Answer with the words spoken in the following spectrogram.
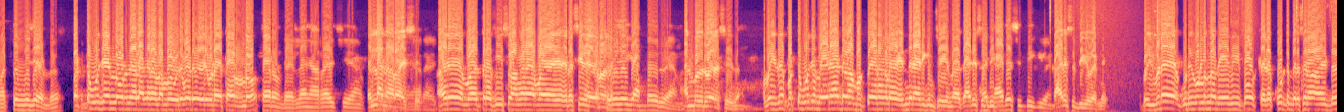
പട്ടുപൂജയുണ്ട്. പട്ടുപൂജ എന്ന് പറഞ്ഞാൽ അങ്ങനെ നമ്മൾ ഒരുപാട് പേര് ഇവിടെ എത്താറുണ്ടോ? എത്താറുണ്ട്. എല്ലാ ഞായറാഴ്ചയാണ് എല്ലാ ഞായറാഴ്ച. അതിന് എത്ര ഫീസോ അങ്ങനെ രസീത് പൂജയ്ക്ക് അമ്പത് രൂപയാണ്. അമ്പത് രൂപ രസീത് അപ്പൊ ഇത് പട്ടുപൂജ മെയിനായിട്ട് ഭക്തജനങ്ങൾ എന്തിനായിരിക്കും ചെയ്യുന്നത്? കാര്യസിദ്ധി കാര്യസിദ്ധിക്ക് കാര്യസിദ്ധിക്ക് വേണ്ടി. അപ്പൊ ഇവിടെ കുടികൊള്ളുന്ന ദേവി ഇപ്പോ കിഴക്കോട്ട് ദർശനമായിട്ട്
